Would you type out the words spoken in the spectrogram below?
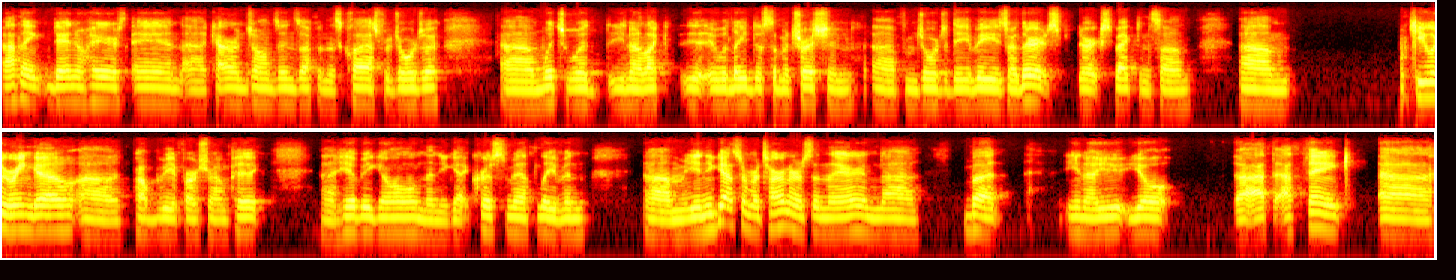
I think Daniel Harris and uh, Kyron Jones ends up in this class for Georgia. Um, which would you know like it would lead to some attrition uh, from Georgia DBs, or they're they're expecting some. Um, Kelee Ringo, uh, probably be a first round pick. Uh, he'll be gone. Then you got Chris Smith leaving, um, and you got some returners in there. And uh, but you know you you'll I, th- I think uh,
